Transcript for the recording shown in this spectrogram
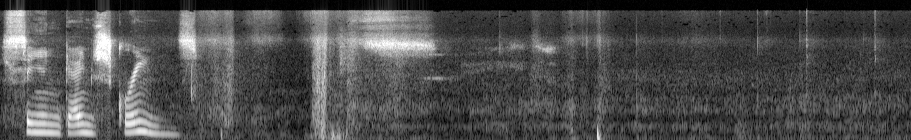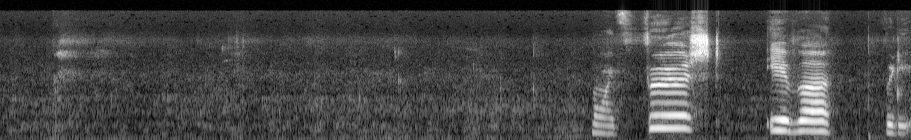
Seeing game screens. my first ever video.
